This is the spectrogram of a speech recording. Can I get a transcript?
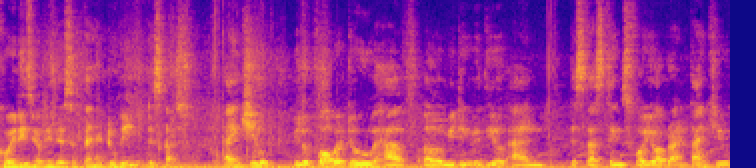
क्वेरीज भी अपनी दे सकते हैं to be discuss thank you we look forward to have meeting with you and discuss things for your brand thank you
